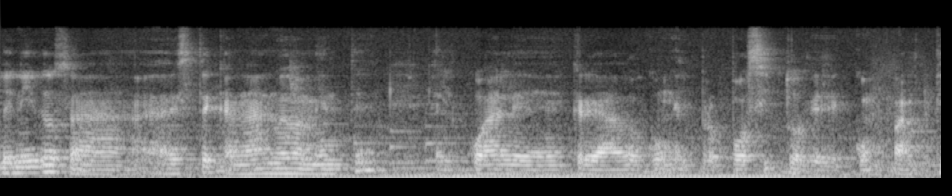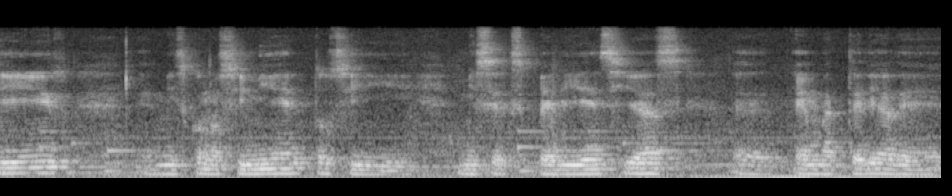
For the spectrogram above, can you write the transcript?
Bienvenidos a, este canal nuevamente, el cual he creado con el propósito de compartir eh, mis conocimientos y mis experiencias eh, en materia de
